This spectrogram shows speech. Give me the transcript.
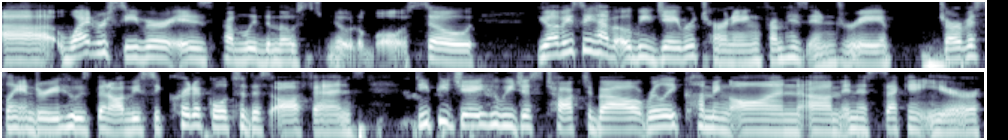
Uh, wide receiver is probably the most notable. So you obviously have OBJ returning from his injury, Jarvis Landry, who's been obviously critical to this offense, DPJ, who we just talked about, really coming on um, in his second year.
